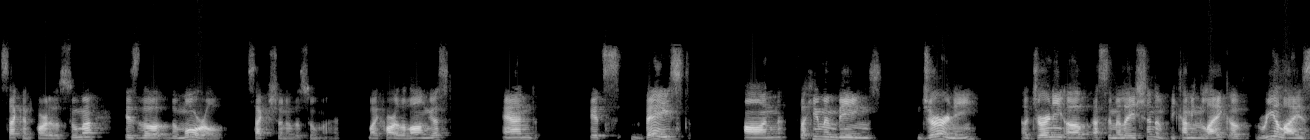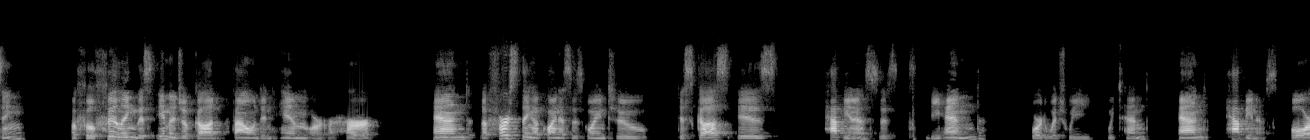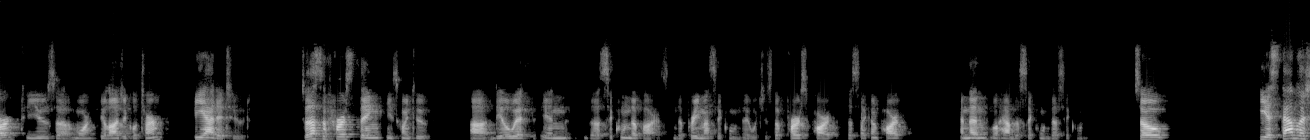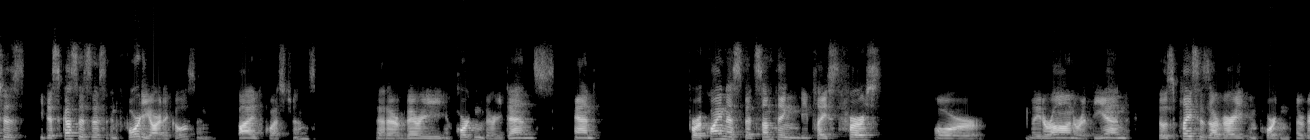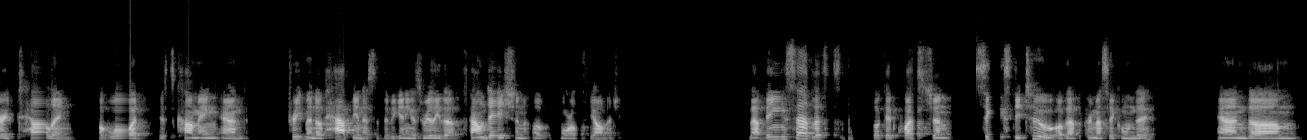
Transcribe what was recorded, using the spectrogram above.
second part of the Summa, is the, the moral section of the Summa. It's by far the longest, and it's based on the human being's journey a journey of assimilation, of becoming like, of realizing, of fulfilling this image of God found in him or, her. And the first thing Aquinas is going to discuss is happiness, is the end toward which we, we tend, and happiness, or to use a more theological term, beatitude. So that's the first thing he's going to uh, deal with in the secunda part, the prima secunda, which is the first part, the second part, and then we'll have the secunda secunda. So he establishes, he discusses this in 40 articles and five questions that are very important, very dense. And for Aquinas, that something be placed first or later on or at the end, those places are very important. They're very telling of what is coming, and treatment of happiness at the beginning is really the foundation of moral theology. That being said, let's look at question 62 of that Prima Secundae. And um,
